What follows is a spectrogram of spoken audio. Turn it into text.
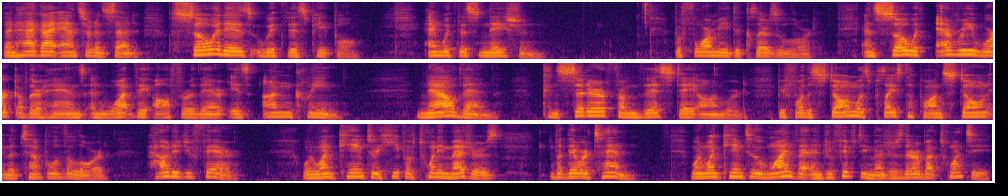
Then Haggai answered and said, So it is with this people and with this nation before me, declares the Lord. And so with every work of their hands and what they offer there is unclean. Now then, consider from this day onward before the stone was placed upon stone in the temple of the Lord, how did you fare? When one came to a heap of twenty measures, but there were ten. When one came to the wine vat and drew fifty measures, there were but twenty.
